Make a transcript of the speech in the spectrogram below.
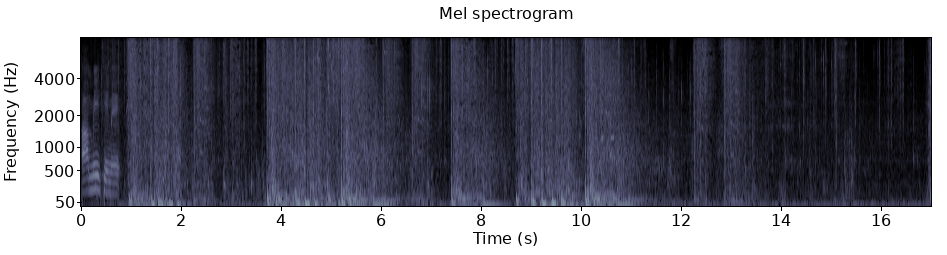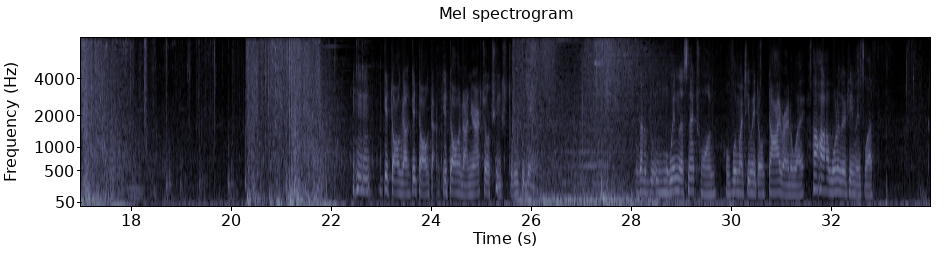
Ah, me, teammate. Get dogged on, get dogged on, get dogged on. Your actual cheeks to lose the game. We're gonna win this next one. Hopefully my teammate don't die right away. Haha, one of their teammates left.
